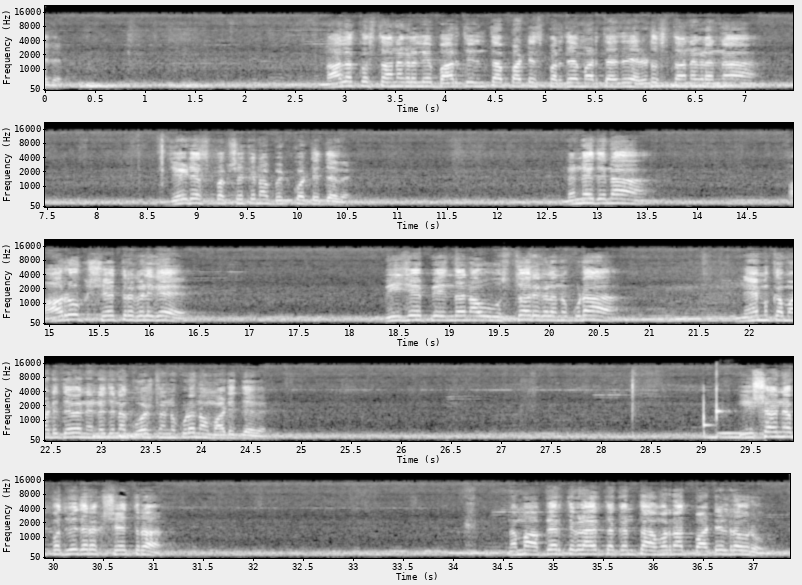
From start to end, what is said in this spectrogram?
ಇದೆ. ನಾಲ್ಕು ಸ್ಥಾನಗಳಲ್ಲಿ ಭಾರತೀಯ ಜನತಾ ಪಾರ್ಟಿ ಸ್ಪರ್ಧೆ ಮಾಡ್ತಾ ಇದ್ರೆ ಎರಡು ಸ್ಥಾನಗಳನ್ನ ಜೆಡಿಎಸ್ ಪಕ್ಷಕ್ಕೆ ನಾವು ಬಿಟ್ಕೊಟ್ಟಿದ್ದೇವೆ. ನಿನ್ನೆ ದಿನ ಆರು ಕ್ಷೇತ್ರಗಳಿಗೆ ಬಿಜೆಪಿಯಿಂದ ನಾವು ಉಸ್ತುವಾರಿಗಳನ್ನು ಕೂಡ ನೇಮಕ ಮಾಡಿದ್ದೇವೆ. ನಿನ್ನೆ ದಿನ ಘೋಷಣೆಯನ್ನು ಕೂಡ ನಾವು ಮಾಡಿದ್ದೇವೆ. ಈಶಾನ್ಯ ಪದವೀಧರ ಕ್ಷೇತ್ರ. ನಮ್ಮ ಅಭ್ಯರ್ಥಿಗಳಾಗಿರ್ತಕ್ಕಂಥ ಅಮರನಾಥ್ ಪಾಟೀಲ್ ರವರು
